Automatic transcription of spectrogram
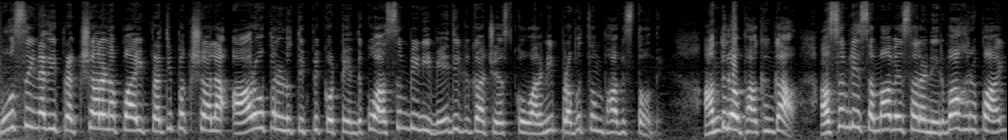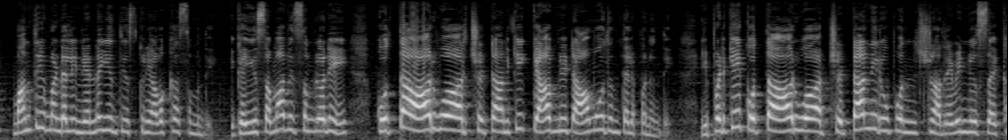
మూసీ నది ప్రక్షాళనపై ప్రతిపక్షాల ఆరోపణలు తిప్పికొట్టేందుకు అసెంబ్లీని వేదికగా చేసుకోవాలని ప్రభుత్వం భావిస్తోంది. అందులో భాగంగా అసెంబ్లీ సమావేశాల నిర్వహణపై మంత్రి మండలి నిర్ణయం తీసుకునే అవకాశం ఉంది. ఇక ఈ సమావేశంలోనే కొత్త ఆర్ఓఆర్ చట్టానికి కేబినెట్ ఆమోదం తెలపనుంది. ఇప్పటికే కొత్త ఆర్ఓఆర్ చట్టాన్ని రూపొందించిన రెవెన్యూ శాఖ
